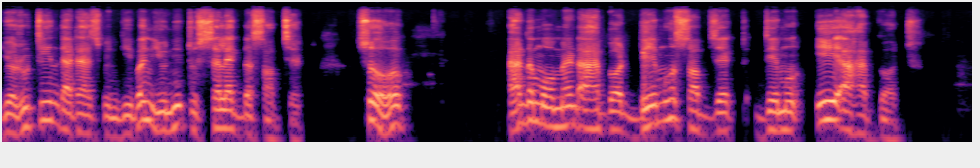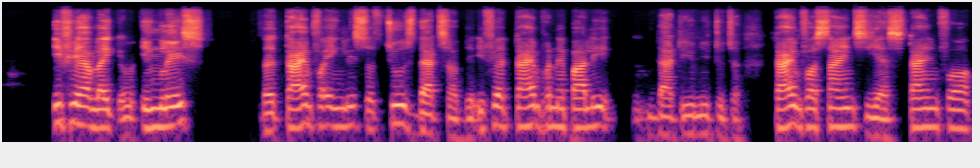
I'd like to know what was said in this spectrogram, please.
your routine that has been given, you need to select the subject. So at the moment, I have got demo subject, demo A I have got. If you have like English, the time for English, so choose that subject. If you have time for Nepali, that you need to choose. Time for science, yes. Time for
